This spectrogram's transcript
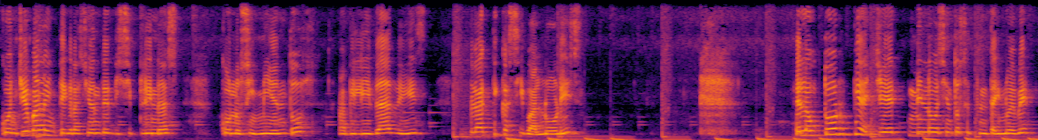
conlleva la integración de disciplinas, conocimientos, habilidades, prácticas y valores, el autor Piaget 1979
